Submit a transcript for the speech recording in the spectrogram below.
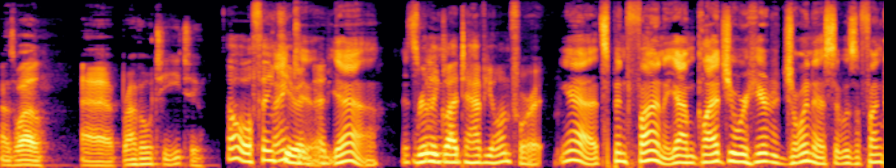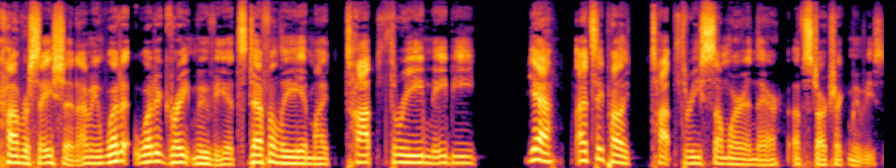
as well. Uh, bravo to you two. Oh, well, thank, Thank you. you. And, and yeah. It's really been- glad to have you on for it. Yeah, it's been fun. Yeah, I'm glad you were here to join us. It was a fun conversation. I mean, what what a great movie. It's definitely in my top 3 maybe yeah, I'd say probably top 3 somewhere in there of Star Trek movies.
